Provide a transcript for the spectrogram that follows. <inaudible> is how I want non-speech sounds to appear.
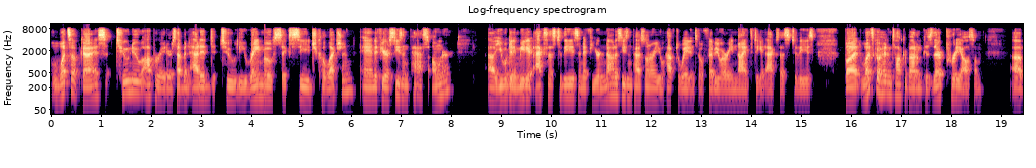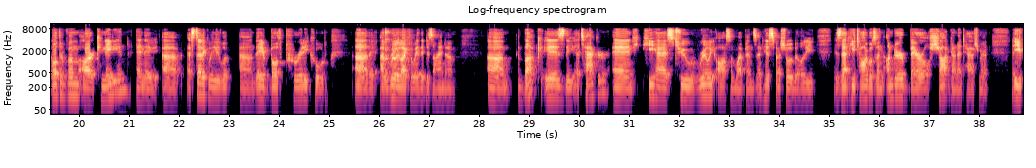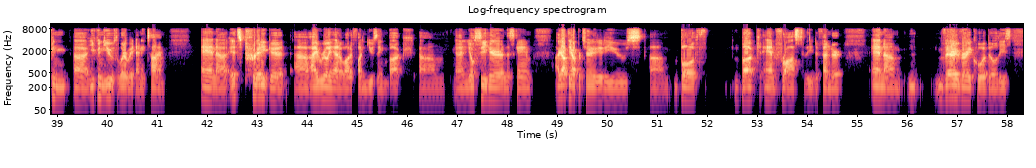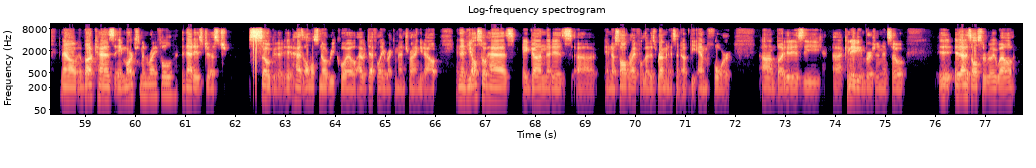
What's up guys? Two new operators have been added to the Rainbow Six Siege collection and if you're a Season Pass owner uh, you will get immediate access to these and if you're not a Season Pass owner you'll have to wait until February 9th to get access to these. But let's go ahead and talk about them because they're pretty awesome. Uh, both of them are Canadian and they uh, aesthetically look uh, they are both pretty cool. Uh, they, I really like the way they designed them. Um, Buck is the attacker, and he has two really awesome weapons, and his special ability is that he toggles an under barrel shotgun attachment that you can uh, you can use literally at any time. And uh, it's pretty good. Uh, I really had a lot of fun using Buck, um, and you'll see here in this game, I got the opportunity to use um, both Buck and Frost, the defender, and um, very, very cool abilities. Now, Buck has a marksman rifle that is just so good. It has almost no recoil. I would definitely recommend trying it out. And then he also has a gun that is uh, an assault rifle that is reminiscent of the M4, um, but it is the uh, Canadian version, and so it, that is also really well.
